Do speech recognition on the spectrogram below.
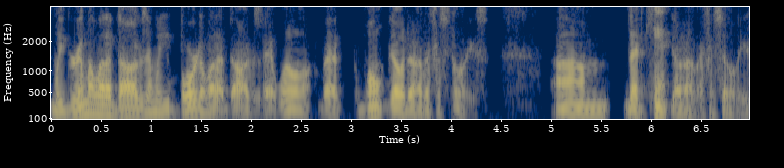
we groom a lot of dogs and we board a lot of dogs that will that won't go to other facilities um, that can't go to other facilities.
